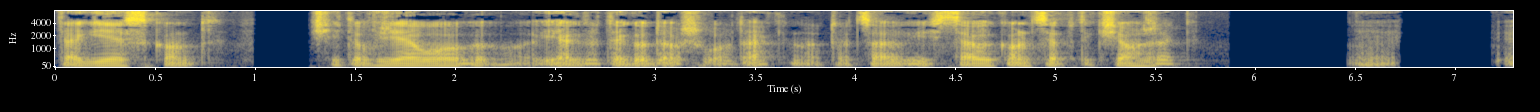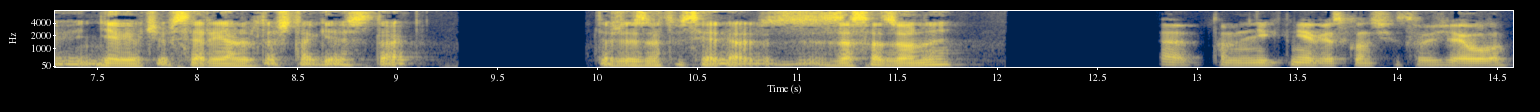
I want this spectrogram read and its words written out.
tak jest, skąd się to wzięło, jak do tego doszło, tak? No to cały, jest cały koncept książek. Nie wiem, czy w serialu też tak jest, tak? Też jest na tym serial zasadzony? E, tam nikt nie wie, skąd się to wzięło.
